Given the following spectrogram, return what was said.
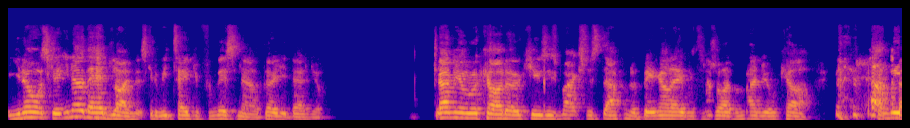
You know what's going? You know the headline that's going to be taken from this now, don't you, Daniel? Daniel Ricciardo accuses Max Verstappen of being unable to drive a manual car. That'll be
